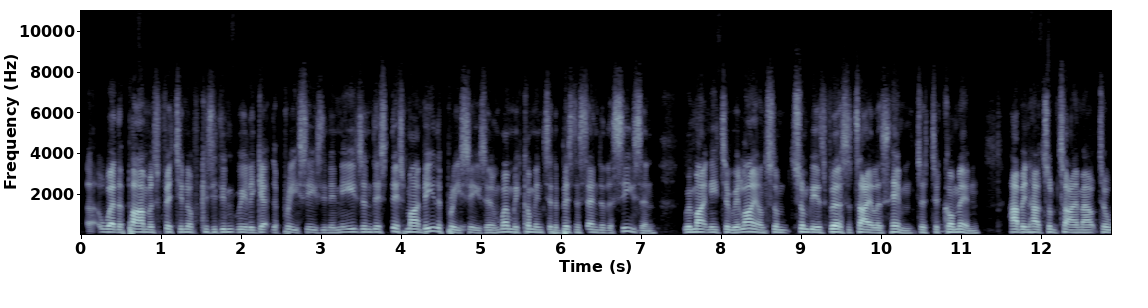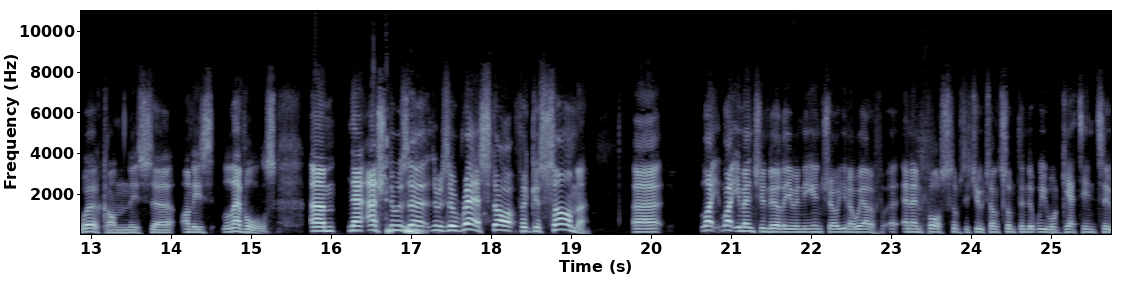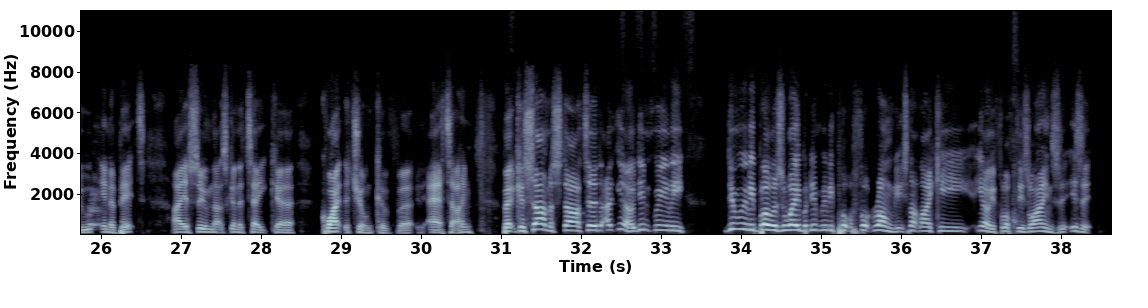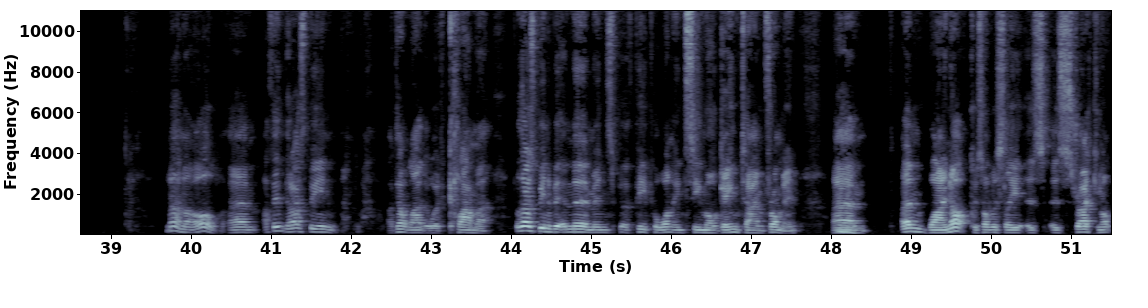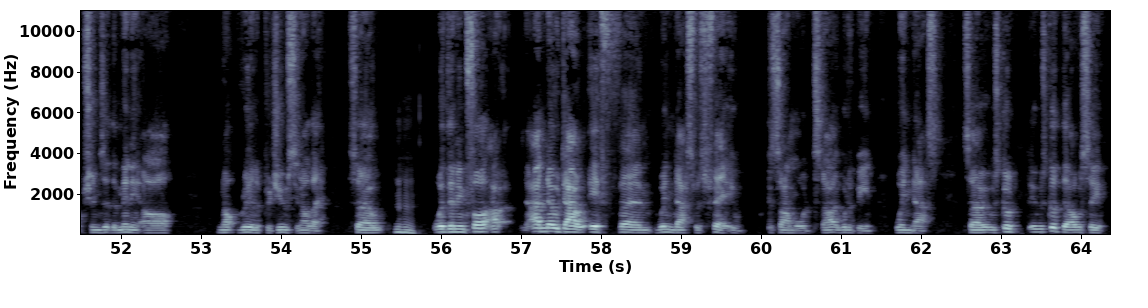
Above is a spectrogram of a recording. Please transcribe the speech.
uh, whether Palmer's fit enough because he didn't really get the preseason he needs, and this this might be the preseason. And when we come into the business end of the season, we might need to rely on some somebody as versatile as him to to come in, having had some time out to work on his uh, on his levels. Um, now, Ash, there was a there was a rare start for Gassama. Uh, like like you mentioned earlier in the intro, you know, we had a, an enforced substitute on something that we will get into in a bit. I assume that's going to take uh, quite the chunk of uh, airtime. But Gassama started, uh, you know, didn't really didn't really blow us away, but didn't really put a foot wrong. It's not like he, you know, he fluffed his lines, is it? No, not all. Um, I think there has been, I don't like the word clamour, but there has been a bit of murmurings of people wanting to see more game time from him. Um, And why not? Because obviously, as, as striking options at the minute are not really producing, are they? So, Mhm. with an info, I, I no doubt if um, Windass was fit, Gassama would start. It would have been Windass. So it was good. It was good that obviously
